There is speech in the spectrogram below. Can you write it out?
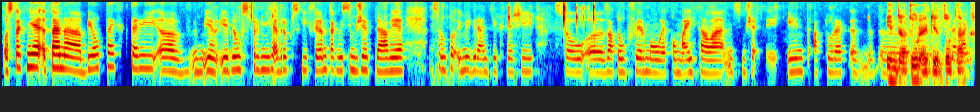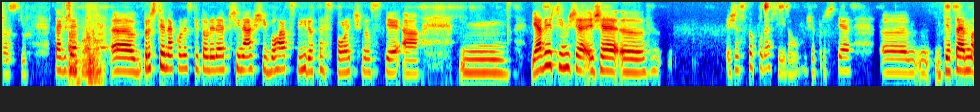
ostatně ten biotech, který je jednou z prvních evropských firm, tak myslím, že právě jsou to imigranti, kteří jsou za tou firmou jako majitele, myslím, že Int a Turek. Int a Turek, je to tak. Manželství. Takže ano, ano. Eh, prostě nakonec ti to lidé přináší bohatství do té společnosti a mm, já věřím, že, že, eh, že se to podaří, no. že prostě eh, dětem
